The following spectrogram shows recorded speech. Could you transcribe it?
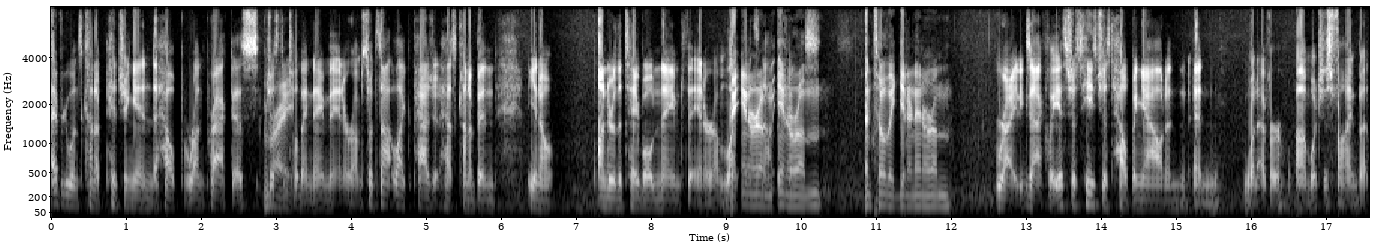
everyone's kind of pitching in to help run practice just right. until they name the interim. So it's not like Padgett has kind of been, you know, under the table named the interim. Like the interim, the interim, until they get an interim. Right, exactly. It's just he's just helping out and and whatever, um, which is fine. But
